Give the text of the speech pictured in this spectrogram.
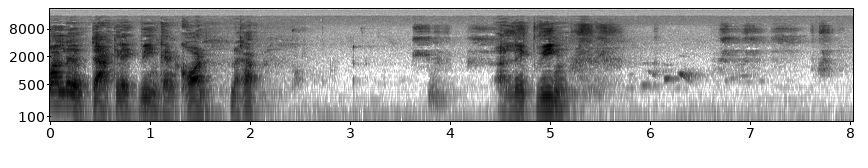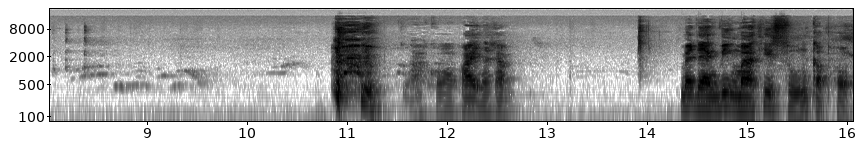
มาเริ่มจากเลขวิ่งกันก่อนนะครับเลขวิ่ง อ่าขออภัยนะครับ แม่แดงวิ่งมาที่ศูนย์กับหก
